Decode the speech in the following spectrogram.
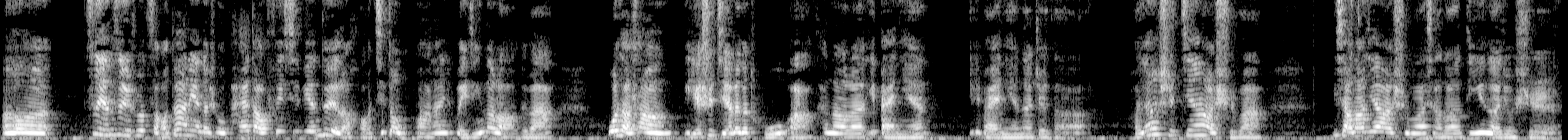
呃。自言自语说早锻炼的时候拍到飞机编队了，好激动啊！那你是北京的了，对吧？我早上也是截了个图啊，看到了一百年，一百年的这个好像是歼二十吧。一想到歼二十嘛，想到第一个就是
